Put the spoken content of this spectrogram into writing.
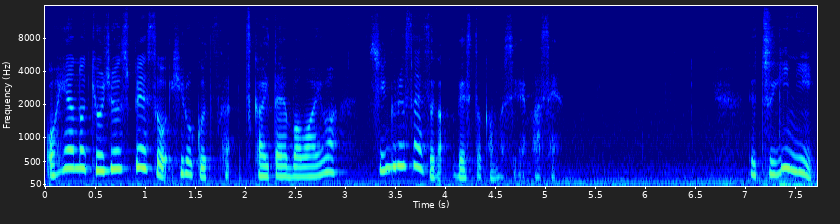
お部屋の居住スペースを広く使いたい場合はシングルサイズがベストかもしれません。で次に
